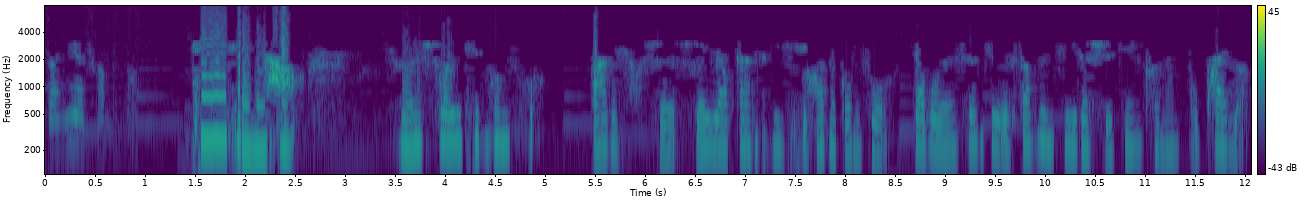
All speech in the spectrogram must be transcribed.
专业上的东西。青音姐你好，有人说一天工作八个小时，所以要干自己喜欢的工作，要不人生就有三分之一的时间可能不快乐。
